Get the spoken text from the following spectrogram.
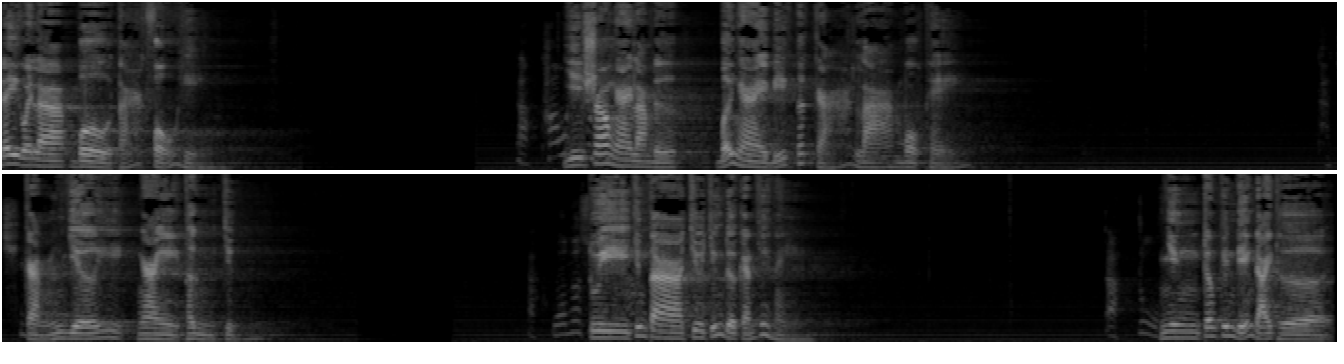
Đây gọi là Bồ Tát Phổ hiện. Vì sao Ngài làm được? Bởi Ngài biết tất cả là một thể Cảnh giới Ngài thân chứng Tuy chúng ta chưa chứng được cảnh giới này, Nhưng trong kinh điển Đại Thừa,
